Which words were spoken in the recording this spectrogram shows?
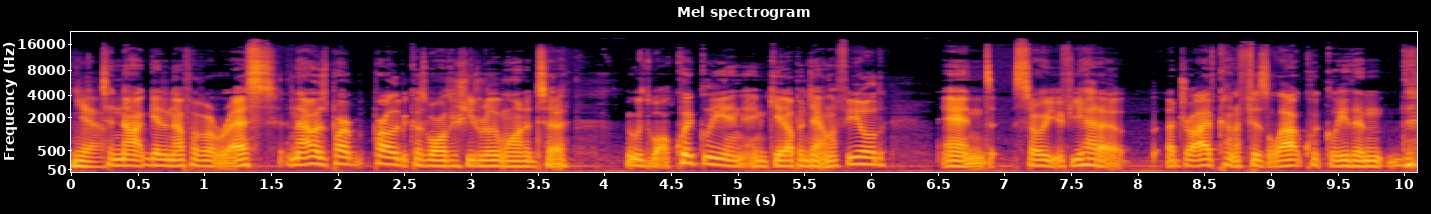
Yeah. to not get enough of a rest, and that was part, partly because Walter Sheed really wanted to move the ball quickly and, and get up and down the field. And so if you had a, a drive kind of fizzle out quickly, then the,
